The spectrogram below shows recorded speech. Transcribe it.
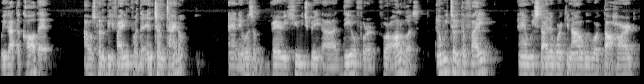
we got the call that I was going to be fighting for the interim title, and it was a very huge big, uh, deal for for all of us. And we took the fight, and we started working out. We worked out hard.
